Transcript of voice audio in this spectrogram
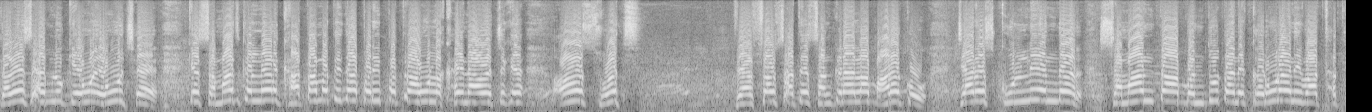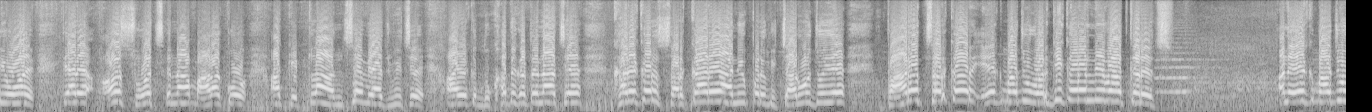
દવે સાહેબનું કહેવું એવું છે કે સમાજ કલ્યાણ ખાતામાંથી જ આ પરિપત્ર આવું લખાઈને આવે છે કે અસ્વચ્છ વ્યવસાય સાથે સંકળાયેલા બાળકો જ્યારે સ્કૂલની અંદર સમાનતા, બંધુતા અને કરુણાની વાત થતી હોય ત્યારે અસ્વચ્છના બાળકો આ કેટલા અંશે વ્યાજબી છે. આ એક દુઃખદ ઘટના છે. ખરેખર સરકારે આની ઉપર વિચારવું જોઈએ. ભારત સરકાર એક બાજુ વર્ગીકરણની વાત કરે છે. અને એક બાજુ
